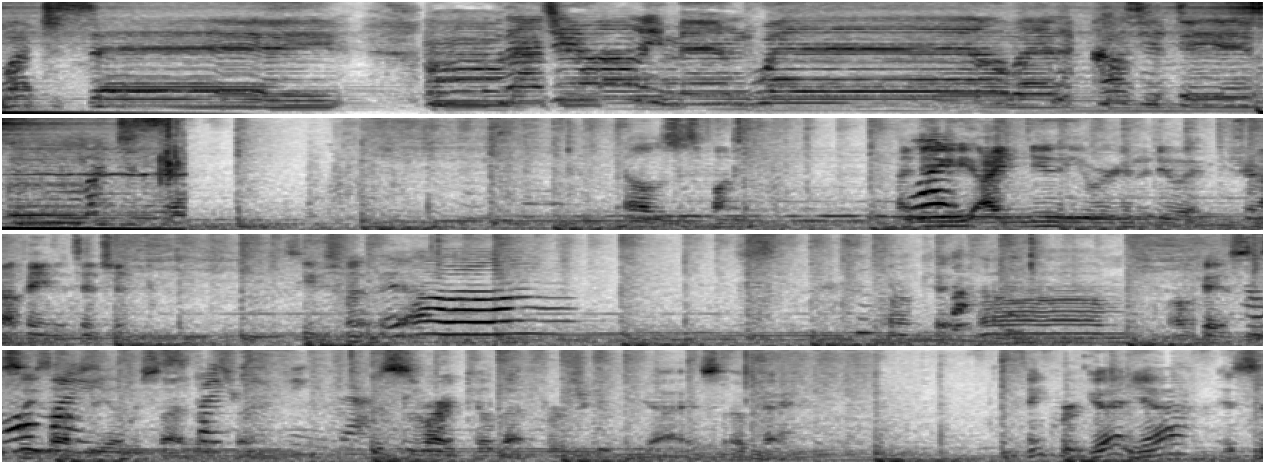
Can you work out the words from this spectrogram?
what you say. Mm, that you only meant well, well, cause you did. Mm, what you say. That was just funny. I What? knew you, I knew you were gonna do it because you're not paying attention. So you just went. "Ah." Okay. Um. Okay. So this leads off to the other side. That's right. This is where I killed that first group of guys. Okay. I think we're good. Yeah. It's,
